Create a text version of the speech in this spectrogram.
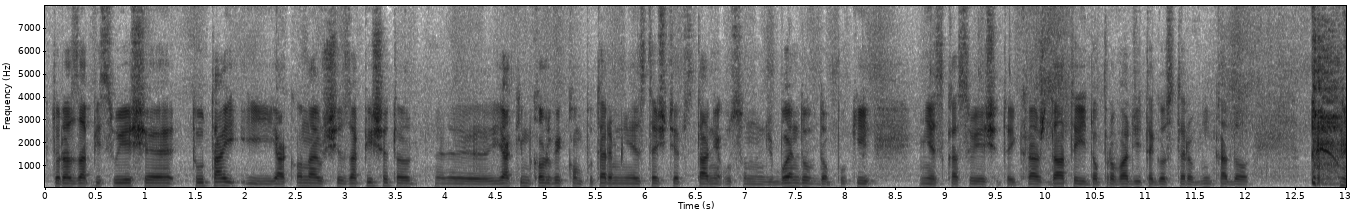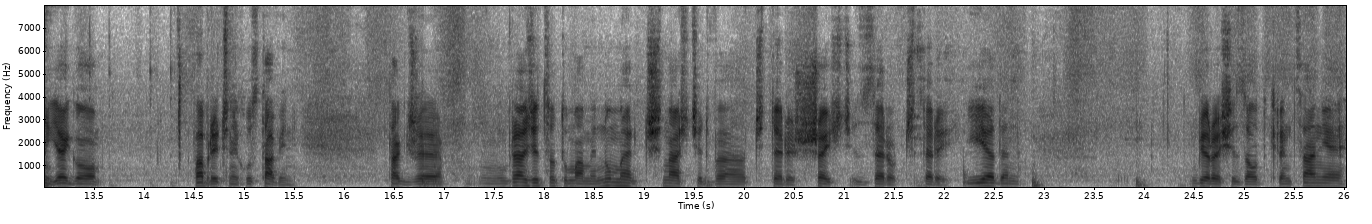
która zapisuje się tutaj i jak ona już się zapisze, to yy, jakimkolwiek komputerem nie jesteście w stanie usunąć błędów, dopóki nie skasuje się tej crash daty i doprowadzi tego sterownika do jego fabrycznych ustawień. Także mm, w razie co tu mamy numer 132464041 Biorę się za odkręcanie.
